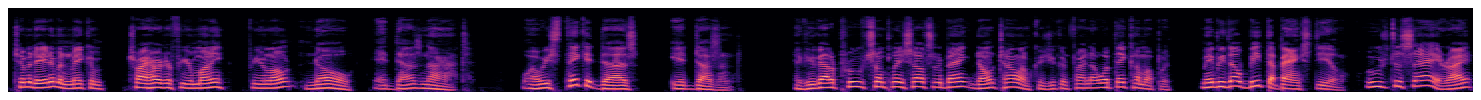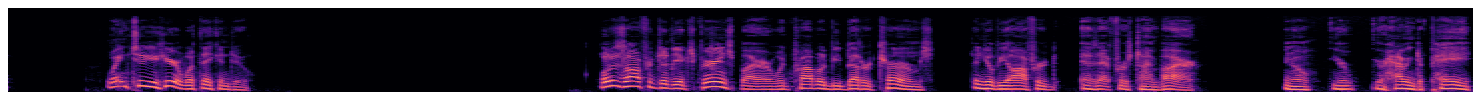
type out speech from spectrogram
intimidate them and make them try harder for your money for your loan? No, it does not. Well, we think it does. It doesn't. If you got approved someplace else at a bank, don't tell them because you can find out what they come up with. Maybe they'll beat the bank's deal. Who's to say, right? Wait until you hear what they can do. What is offered to the experienced buyer would probably be better terms than you'll be offered as that first time buyer. You know, you're you're having to pay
